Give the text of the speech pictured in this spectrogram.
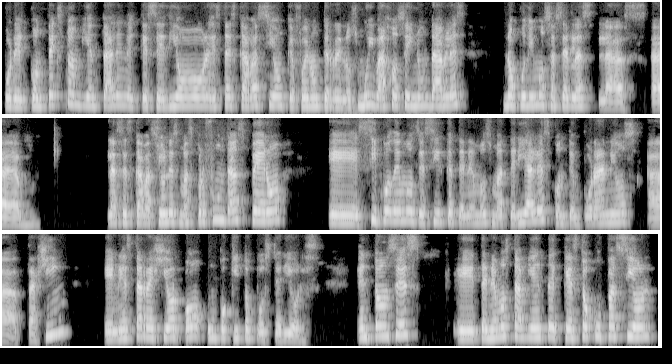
por el contexto ambiental en el que se dio esta excavación, que fueron terrenos muy bajos e inundables, no pudimos hacer las, las, las excavaciones más profundas, pero eh, sí podemos decir que tenemos materiales contemporáneos a Tajín en esta región o un poquito posteriores. Entonces, eh, tenemos también que esta ocupación,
